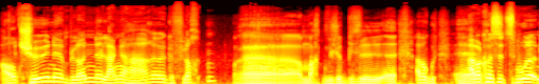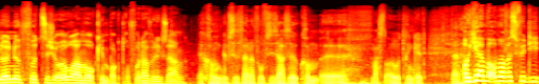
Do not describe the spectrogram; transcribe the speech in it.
auch Schöne, blonde, lange Haare, geflochten. Macht mich ein bisschen, äh, aber gut. Äh, Aber kostet 249 Euro, haben wir auch keinen Bock drauf, oder? Würde ich sagen. ja, komm, gibst du 250, sagst du, komm, äh, machst einen Euro Trinkgeld. Dann Oh, hier haben wir auch mal was für die,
